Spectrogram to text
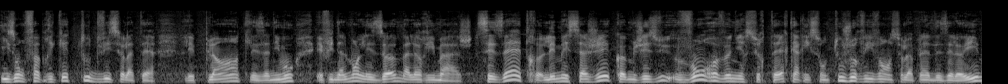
ils ont fabriqué toute vie sur la Terre. Les plantes, les animaux et finalement les hommes à leur image. Ces êtres, les messagers comme Jésus, vont revenir sur Terre car ils sont toujours vivants sur la planète des Elohim,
